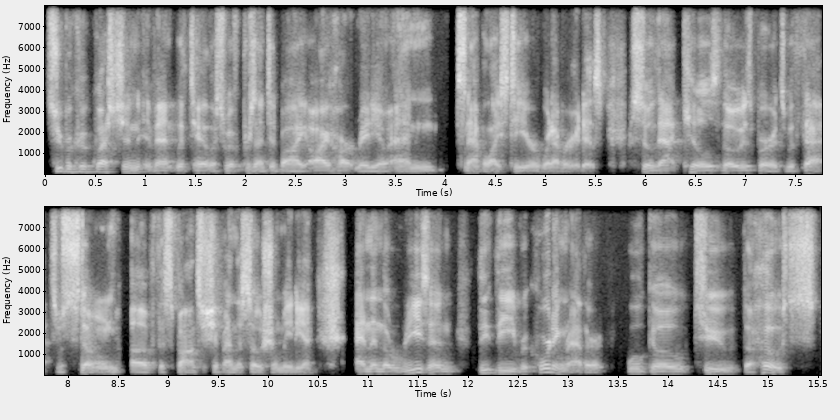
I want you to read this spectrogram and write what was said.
super quick question event with taylor swift presented by iheartradio and snapple iced tea or whatever it is. So that kills those birds with that stone of the sponsorship and the social media. And then the reason the, the recording rather will go to the hosts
